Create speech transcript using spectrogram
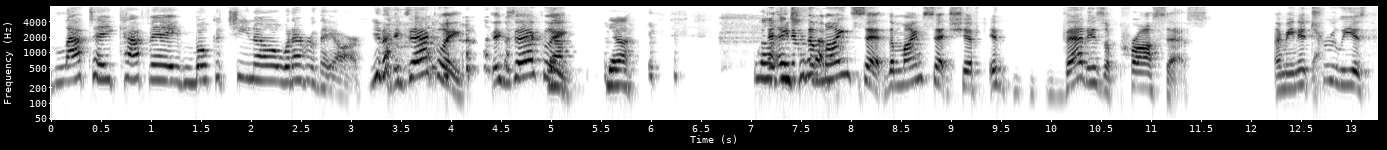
latte, cafe, mochaccino, whatever they are. You know, exactly, exactly. yeah. yeah. Well, and, and you know, the that- mindset, the mindset shift, it, that is a process. I mean, it yeah. truly is.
